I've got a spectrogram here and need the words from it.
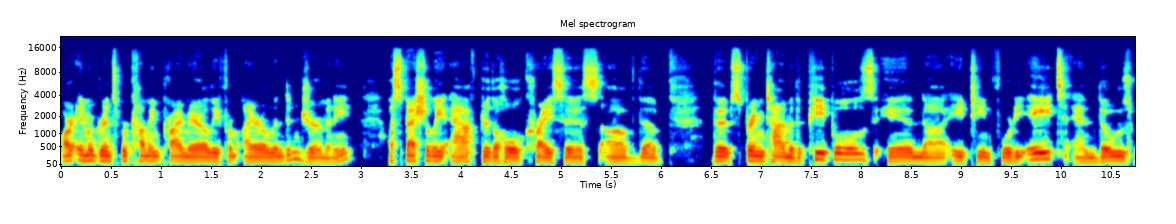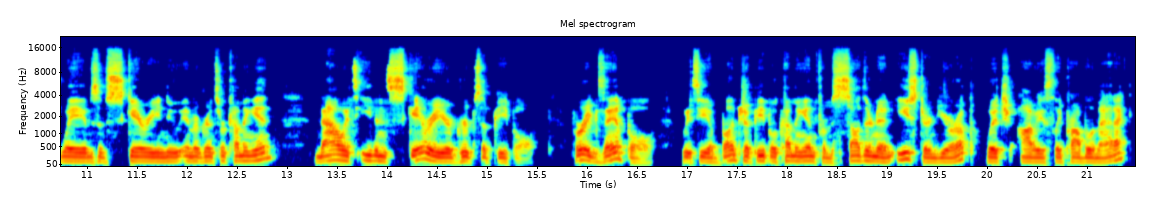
our immigrants were coming primarily from Ireland and Germany, especially after the whole crisis of the the springtime of the peoples in uh, 1848 and those waves of scary new immigrants are coming in now it's even scarier groups of people for example we see a bunch of people coming in from Southern and Eastern Europe, which obviously problematic,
